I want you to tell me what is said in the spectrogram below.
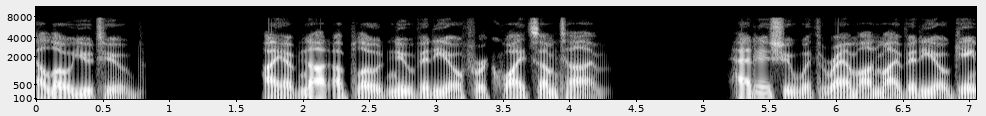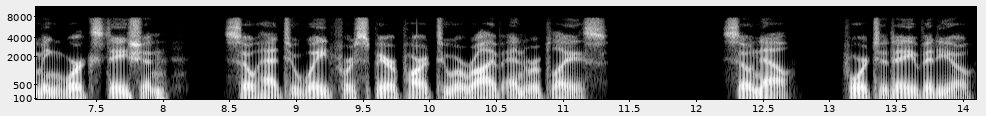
Hello YouTube. I have not upload new video for quite some time. Had issue with RAM on my video gaming workstation, so had to wait for spare part to arrive and replace. So now, for today video,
